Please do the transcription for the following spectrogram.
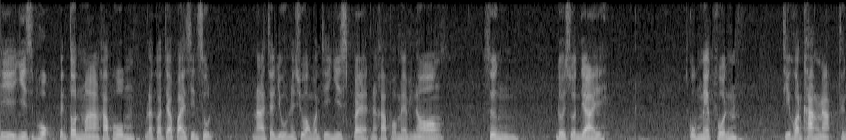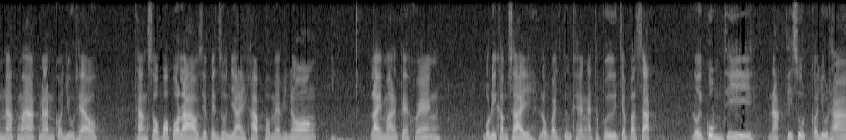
ที่ 26 เป็นต้นมาครับผม แล้วก็จะไปสิ้นสุดน่าจะอยู่ในช่วงวันที่ 28 นะครับพ่อแม่พี่น้อง ซึ่งโดยส่วนใหญ่ กลุ่มเมฆฝนที่ค่อนข้างหนักถึงหนักมากนั้นก็อยู่แถว ทางสปปลาวเสียเป็นส่วนใหญ่ครับพ่อแม่พี่น้อง ไล่มาตั้งแต่แขวงบริคำไซลงไปจนถึงแขวงอัตปือจำปาสักโดยกลุ่มที่หนักที่สุดก็อยู่ทาง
